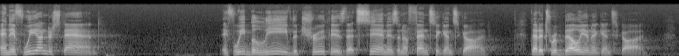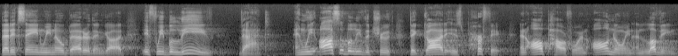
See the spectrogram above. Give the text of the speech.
And if we understand if we believe the truth is that sin is an offense against God, that it's rebellion against God, that it's saying we know better than God, if we believe that, and we also believe the truth that God is perfect and all powerful and all knowing and loving,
